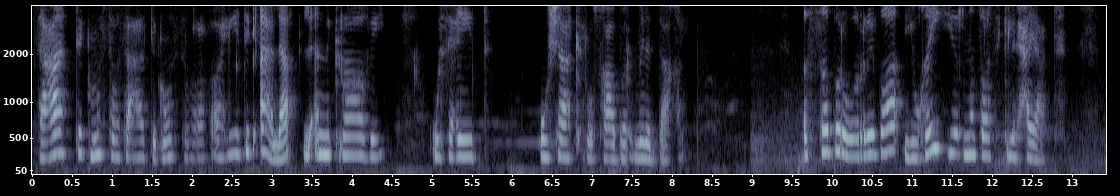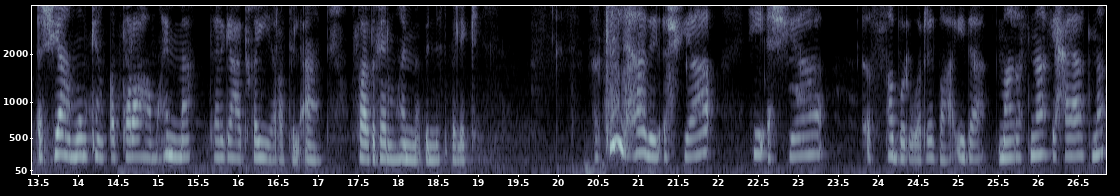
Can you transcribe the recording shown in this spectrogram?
سعادتك مستوى سعادتك ومستوى رفاهيتك أعلى لأنك راضي وسعيد وشاكر وصابر من الداخل. الصبر والرضا يغير نظرتك للحياة. أشياء ممكن قد تراها مهمة تلقاها تغيرت الآن وصارت غير مهمة بالنسبة لك. فكل هذه الأشياء هي أشياء الصبر والرضا. إذا مارسناه في حياتنا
